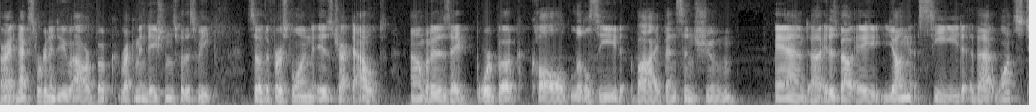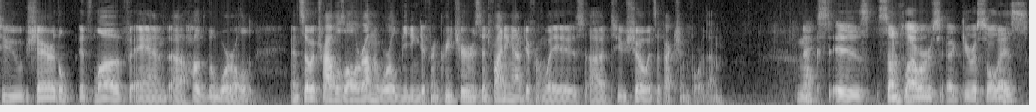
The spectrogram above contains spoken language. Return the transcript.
All right, next we're gonna do our book recommendations for this week. So the first one is checked out, um, but it is a board book called Little Seed by Benson Shum and uh, it is about a young seed that wants to share the, its love and uh, hug the world. And so it travels all around the world meeting different creatures and finding out different ways uh, to show its affection for them. Next is Sunflowers uh, Girasoles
